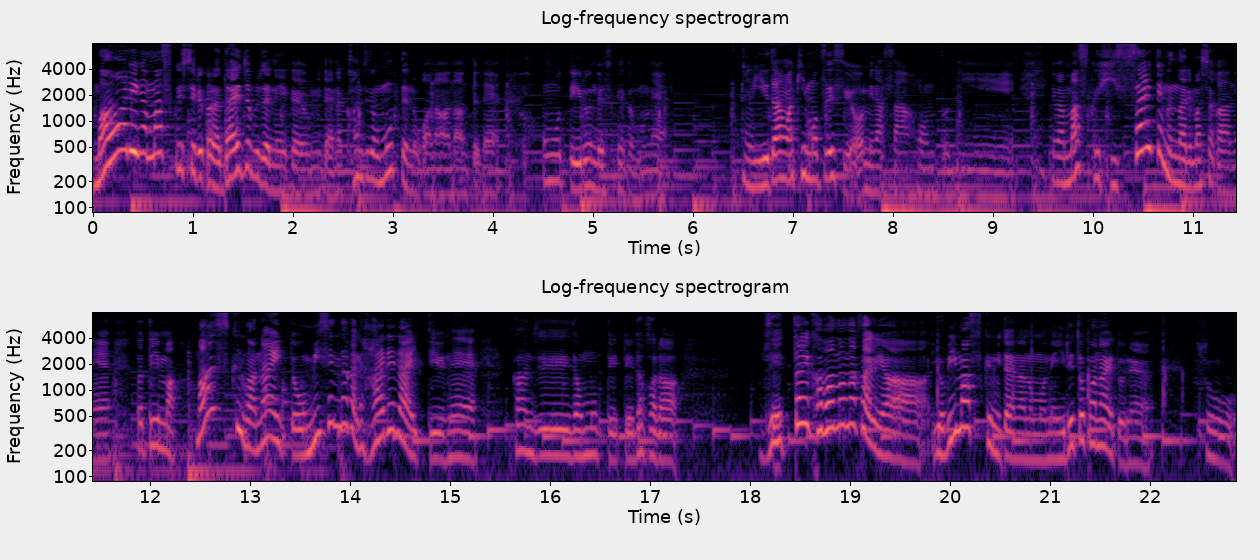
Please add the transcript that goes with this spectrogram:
周りがマスクしてるから大丈夫じゃねえかよみたいな感じで思ってんのかななんてね思っているんですけどもね。油断は禁物ですよ皆さん本当に。今マスク必須アイテムになりましたからね。だって今マスクがないとお店の中に入れないっていうね感じで思っていて。だから絶対カバンの中には予備マスクみたいなのもね入れとかないとね。そう。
